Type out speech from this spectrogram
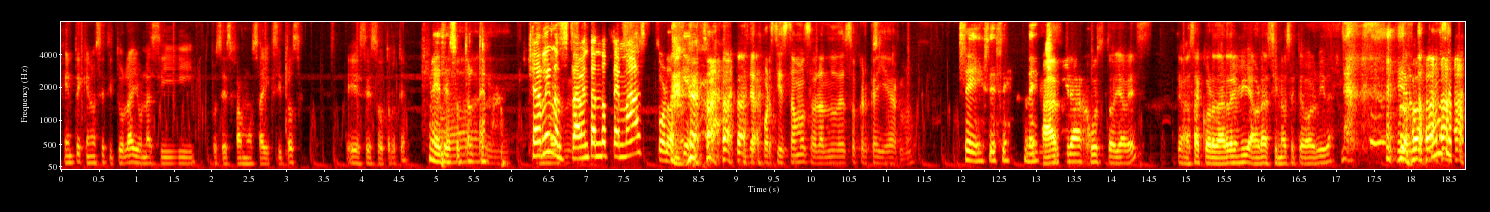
Gente que no se titula y aún así pues es famosa y exitosa. Ese es otro tema. Ese es otro Ay, tema. Charlie nos está aventando temas por doquier. O sea. De por sí estamos hablando de eso creo que ayer, ¿no? Sí, sí, sí. De ah, mira, justo, ya ves. Te vas a acordar de mí, ahora sí no se te va a olvidar. Vamos a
